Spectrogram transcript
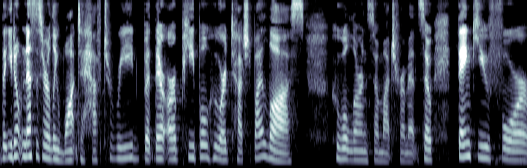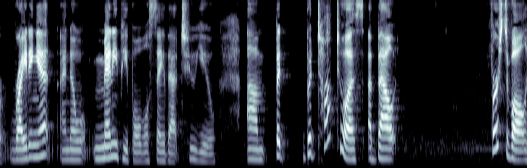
that you don't necessarily want to have to read, but there are people who are touched by loss who will learn so much from it. So thank you for writing it. I know many people will say that to you. Um, but but talk to us about first of all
